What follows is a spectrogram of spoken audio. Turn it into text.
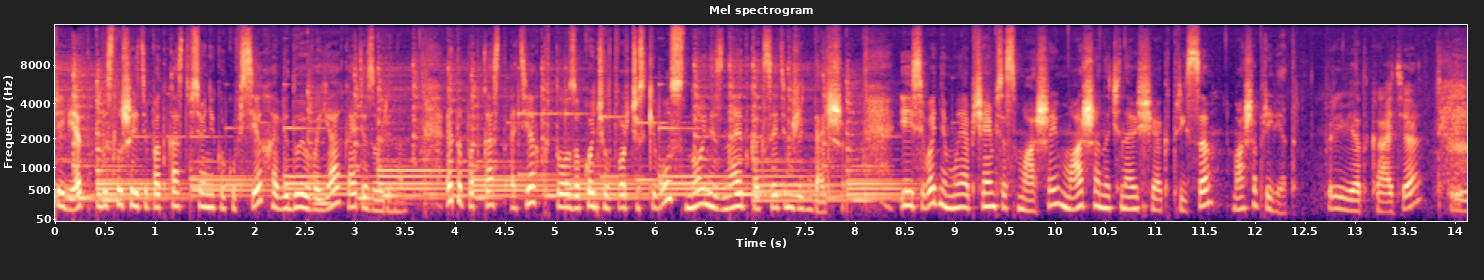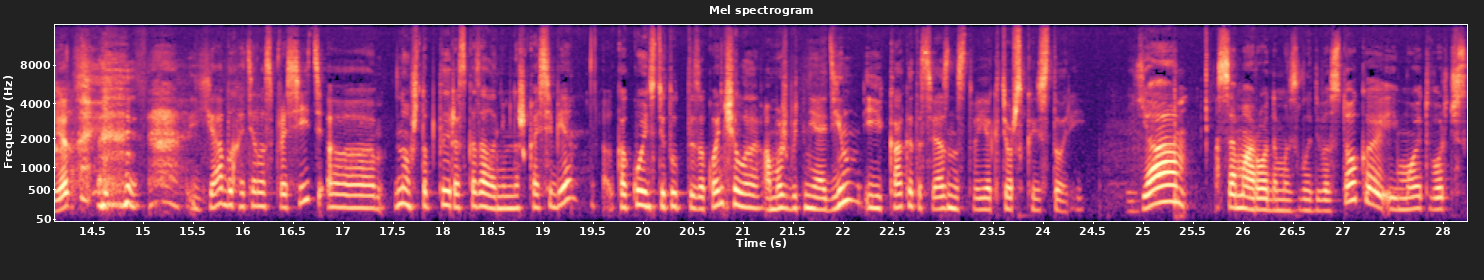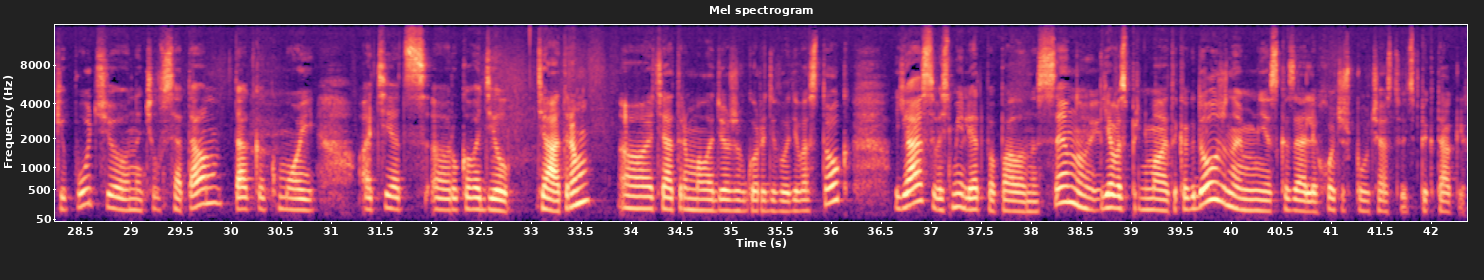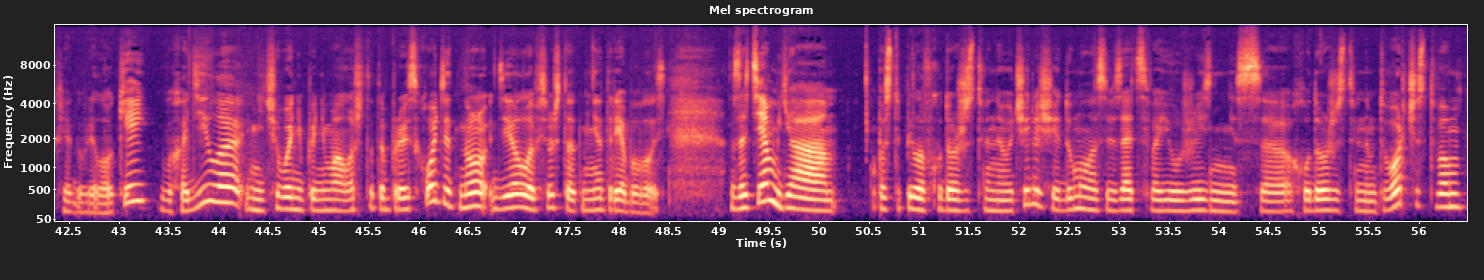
привет! Вы слушаете подкаст «Все не как у всех», а веду его я, Катя Зорина. Это подкаст о тех, кто закончил творческий вуз, но не знает, как с этим жить дальше. И сегодня мы общаемся с Машей. Маша – начинающая актриса. Маша, привет! Привет, Катя. Привет. Я бы хотела спросить, э, ну, чтобы ты рассказала немножко о себе, какой институт ты закончила, а может быть не один, и как это связано с твоей актерской историей. Я сама родом из Владивостока, и мой творческий путь э, начался там, так как мой отец э, руководил театром, э, театром молодежи в городе Владивосток. Я с 8 лет попала на сцену. Я воспринимала это как должное. Мне сказали, хочешь поучаствовать в спектаклях? Я говорила, окей, выходила, ничего не понимала, что там происходит, но делала все, что от меня требовалось. Затем я поступила в художественное училище и думала связать свою жизнь с художественным творчеством.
